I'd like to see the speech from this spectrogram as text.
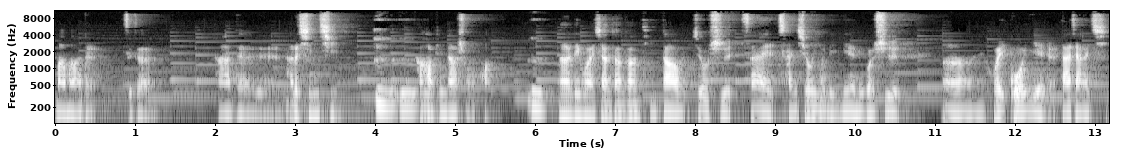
妈妈的这个她的她的心情。嗯嗯，好好听她说话。嗯，那另外像刚刚提到，就是在禅修营里面，如果是呃会过夜的，大家一起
